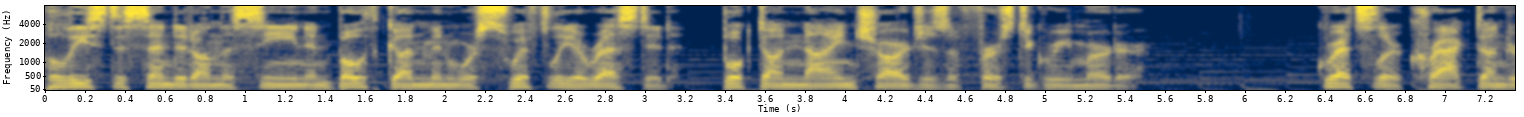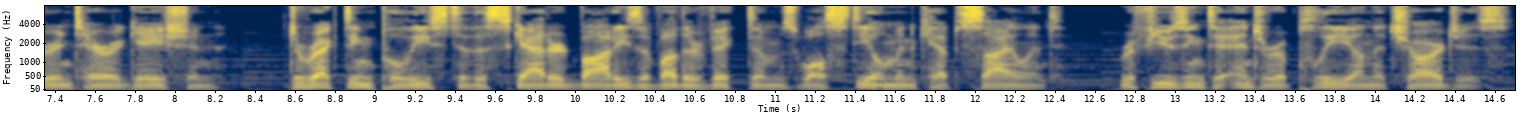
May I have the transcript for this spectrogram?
Police descended on the scene and both gunmen were swiftly arrested, booked on nine charges of first-degree murder. Gretzler cracked under interrogation, directing police to the scattered bodies of other victims while Steelman kept silent, refusing to enter a plea on the charges.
